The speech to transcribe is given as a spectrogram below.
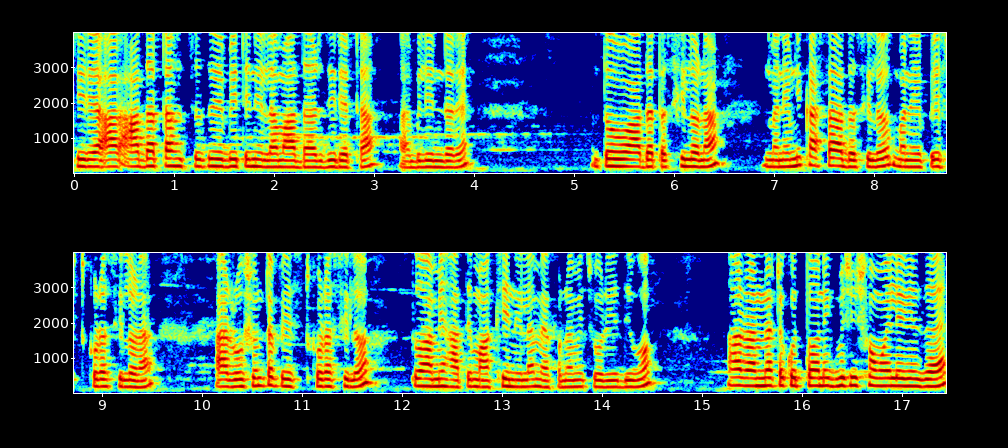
জিরে, আর আদাটা হচ্ছে যে বেটে নিলাম আদা আর জিরেটা ব্লেন্ডারে তো আদাটা ছিল না মানে এমনি কাঁচা আদা ছিল মানে পেস্ট করা ছিল না, আর রসুনটা পেস্ট করা ছিল। তো আমি হাতে মাখিয়ে নিলাম, এখন আমি চড়িয়ে দিব। আর রান্নাটা করতে অনেক বেশি সময় লেগে যায়।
